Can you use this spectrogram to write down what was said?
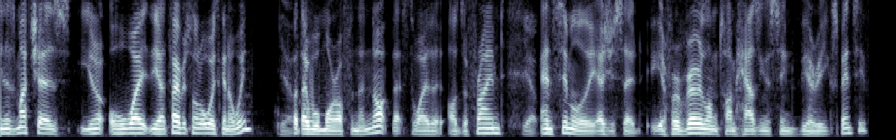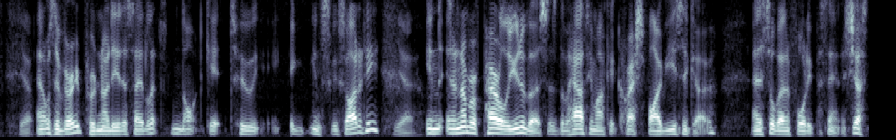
in as much as you're not always, you know, favourite's not always going to win, Yep. but they will more often than not. That's the way that odds are framed. Yep. And similarly, as you said, you know, for a very long time, housing has seemed very expensive, Yep. and it was a very prudent idea to say, let's not get too excited here. Yeah. In, in a number of parallel universes, the housing market crashed five years ago, and it's still down forty percent. It's just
